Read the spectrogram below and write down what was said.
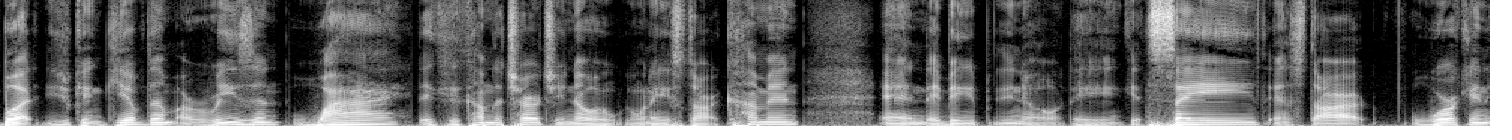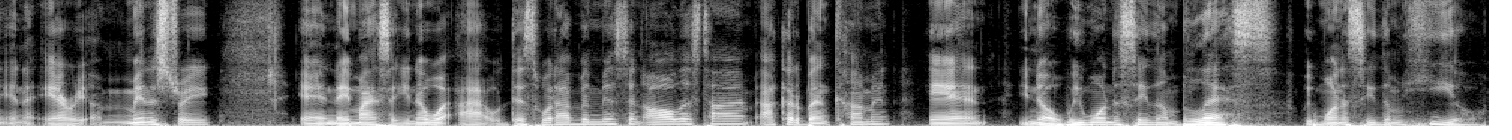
But you can give them a reason why they could come to church. You know, when they start coming and they be, you know, they get saved and start working in an area of ministry and they might say, you know what, I this is what I've been missing all this time. I could have been coming and you know, we want to see them blessed. We want to see them healed.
